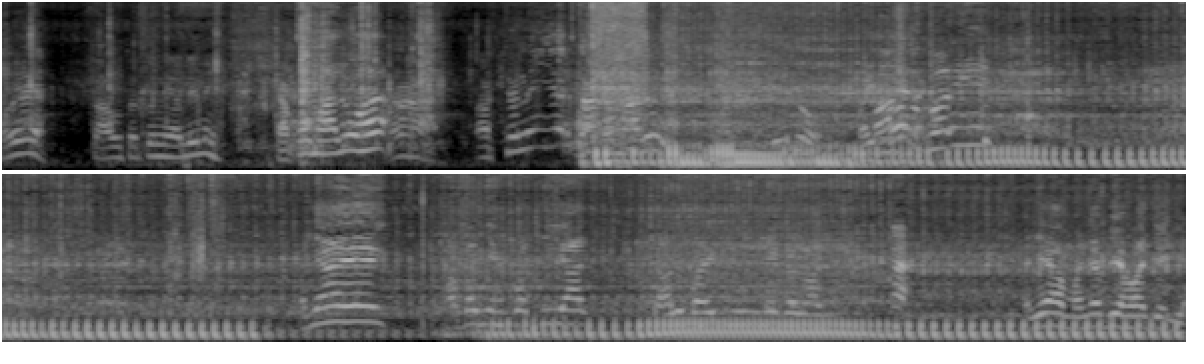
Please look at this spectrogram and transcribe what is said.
હવે ચાવું થતું નહીં હલી નહીં. ટકો માલું હા. અક્ષર નહીં યાર ટકો માલું. એ જો પાલુ ખરી એ આપણને પછી યાર. ચાલુ બાઈકનું નહીં અલ્યા મને બે વાજે જઈ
